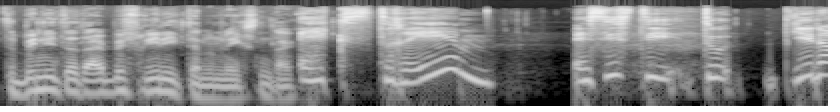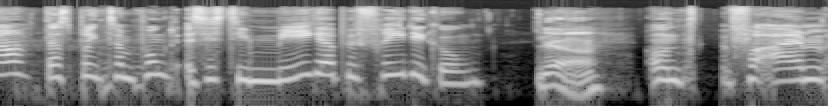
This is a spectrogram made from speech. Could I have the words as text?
da bin ich total befriedigt dann am nächsten Tag. Extrem. Es ist die, du, genau, das bringt zum Punkt. Es ist die mega Befriedigung. Ja. Und vor allem,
